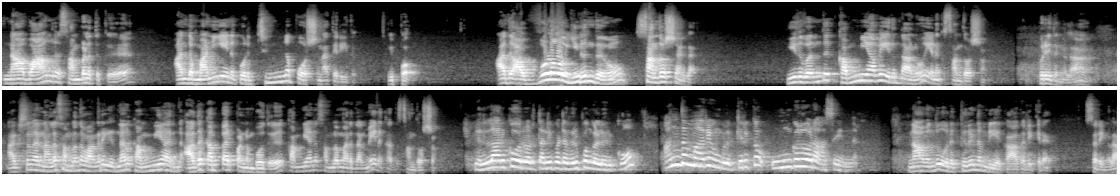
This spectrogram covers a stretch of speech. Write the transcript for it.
நான் வாங்குற சம்பளத்துக்கு அந்த மணியே எனக்கு ஒரு சின்ன போர்ஷனாக தெரியுது. இப்போ. அது அவ்வளோ இருந்தும் சந்தோஷம் இல்லை. இது வந்து கம்மியாகவே இருந்தாலும் எனக்கு சந்தோஷம். புரியுதுங்களா? ஆக்சுவலாக நல்ல சம்பளம் தான் வாங்குறேன். இருந்தாலும் கம்மியாக இருந்து அதை கம்பேர் பண்ணும்போது கம்மியான சம்பளமாக இருந்தாலுமே எனக்கு அது சந்தோஷம். எல்லாருக்கும் ஒரு ஒரு தனிப்பட்ட விருப்பங்கள் இருக்கும். அந்த மாதிரி உங்களுக்கு இருக்க உங்களோட ஆசை என்ன? நான் வந்து ஒரு திருநம்பியை காதலிக்கிறேன். சரிங்களா?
